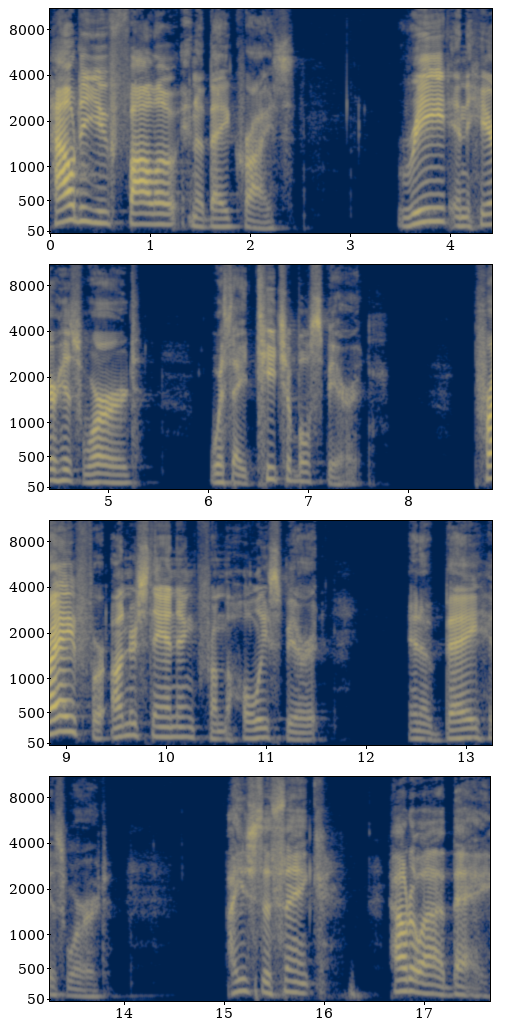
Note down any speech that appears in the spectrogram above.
how do you follow and obey Christ? Read and hear his word with a teachable spirit. Pray for understanding from the Holy Spirit and obey his word. I used to think, how do I obey?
